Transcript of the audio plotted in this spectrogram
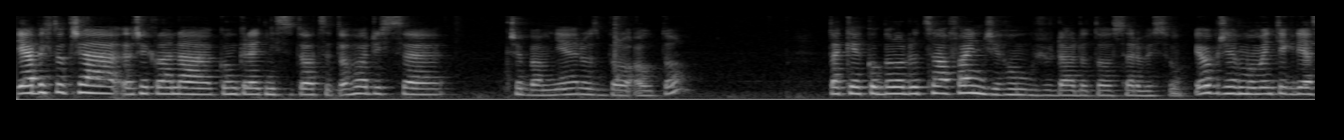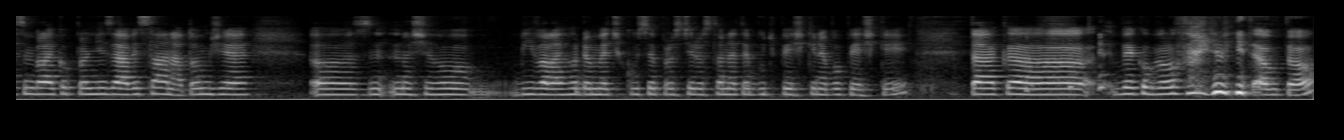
já bych to třeba řekla na konkrétní situaci toho, když se třeba mě rozbilo auto, tak jako bylo docela fajn, že ho můžu dát do toho servisu. Jo, protože v momentě, kdy já jsem byla jako plně závislá na tom, že uh, z našeho bývalého domečku se prostě dostanete buď pěšky nebo pěšky, tak uh, jako bylo fajn mít auto.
